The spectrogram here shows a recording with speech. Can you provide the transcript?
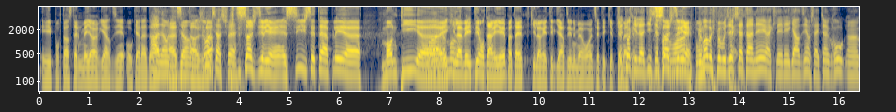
Et pourtant, c'était le meilleur gardien au Canada ah, à cet âge-là. Comment ça se fait? Je dis ça, je dis rien. Si s'était appelé Monty euh, et qu'il avait été ontarien, peut-être qu'il aurait été le gardien numéro un de cette équipe canadienne. C'est toi qui l'as dit, c'est pas ça, moi. Je dis rien. moi, je peux vous dire que cette année, avec les, gardiens, ça a été un gros, un,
